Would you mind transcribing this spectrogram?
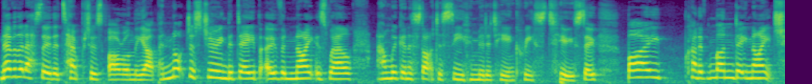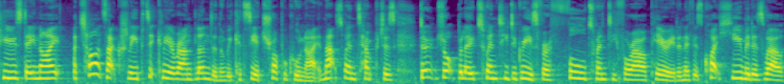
Nevertheless, though, the temperatures are on the up, and not just during the day, but overnight as well. And we're going to start to see humidity increase too. So by kind of Monday night, Tuesday night, a chance actually, particularly around London, that we could see a tropical night. And that's when temperatures don't drop below 20 degrees for a full 24 hour period. And if it's quite humid as well,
